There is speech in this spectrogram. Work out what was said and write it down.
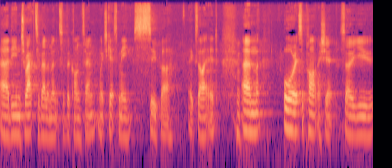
uh, the interactive elements of the content, which gets me super excited. Um, or it's a partnership, so you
